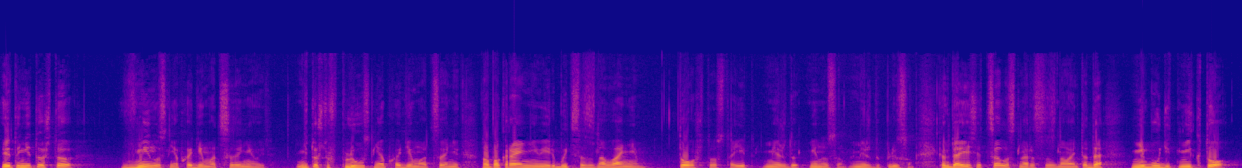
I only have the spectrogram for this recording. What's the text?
это не то, что в минус необходимо оценивать, не то, что в плюс необходимо оценивать, но, по крайней мере, быть сознаванием то, что стоит между минусом и между плюсом. Когда есть целостное рассознавание, тогда не будет никто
